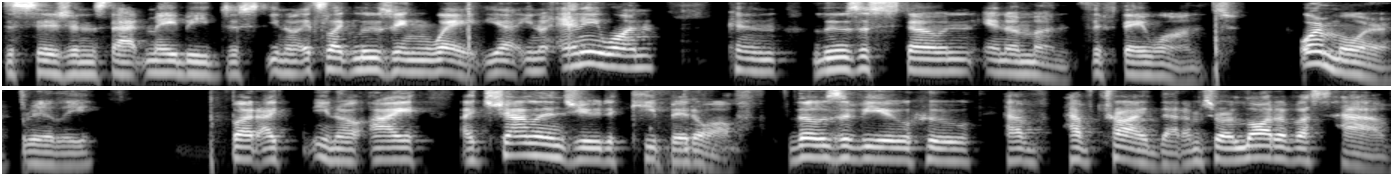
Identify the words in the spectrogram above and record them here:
decisions that maybe just you know it's like losing weight. Yeah you know anyone can lose a stone in a month if they want or more really but i you know i i challenge you to keep it off those of you who have have tried that i'm sure a lot of us have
